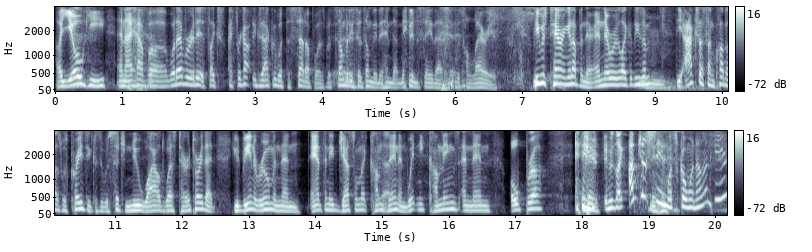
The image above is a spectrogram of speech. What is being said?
a yogi, and I have uh, whatever it is. Like, I forgot exactly what the setup was, but somebody said something to him that made him say that, and it was hilarious. He was tearing it up in there, and there were like these. Um, the access on Clubhouse was crazy because it was such new Wild West territory that you'd be in a room, and then Anthony Jeselnik comes in, and Whitney Cummings, and then Oprah. it was like, I'm just seeing what's going on here.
